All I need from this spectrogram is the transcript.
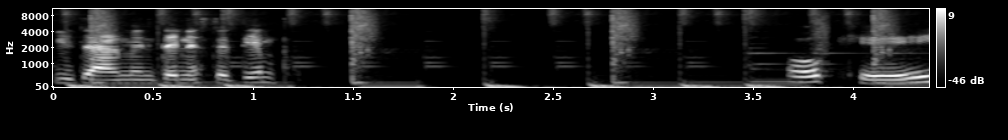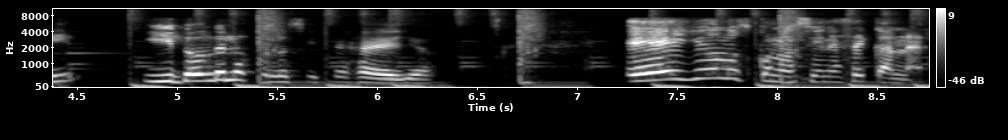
literalmente en este tiempo. Ok, ¿y dónde los conociste a ellos? Ellos los conocí en ese canal,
